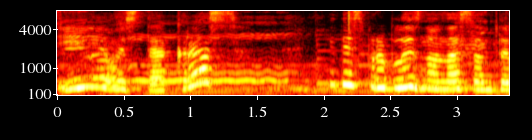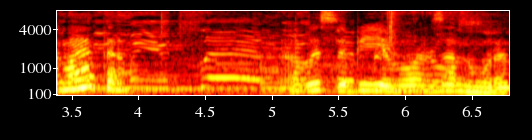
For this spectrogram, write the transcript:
І ось так раз. І десь приблизно на сантиметр ви собі його занурили.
